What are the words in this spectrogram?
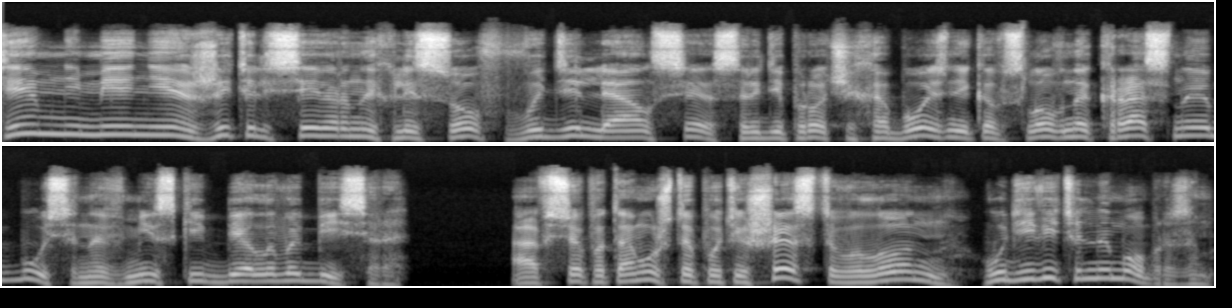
Тем не менее, житель северных лесов выделялся среди прочих обозников, словно красная бусина в миске белого бисера. А все потому, что путешествовал он удивительным образом.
